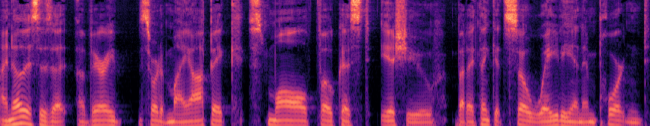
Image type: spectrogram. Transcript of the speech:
I know this is a, a very sort of myopic, small focused issue, but I think it's so weighty and important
